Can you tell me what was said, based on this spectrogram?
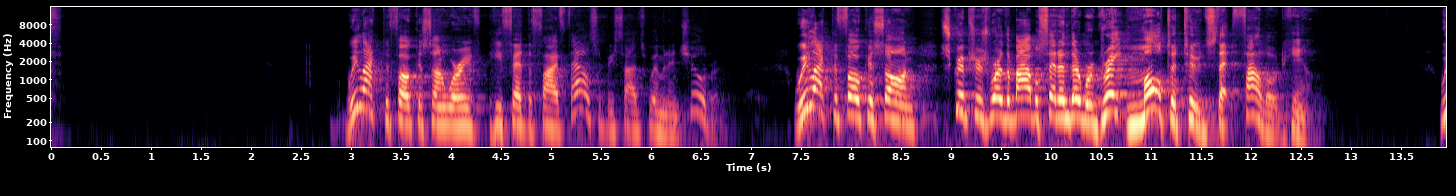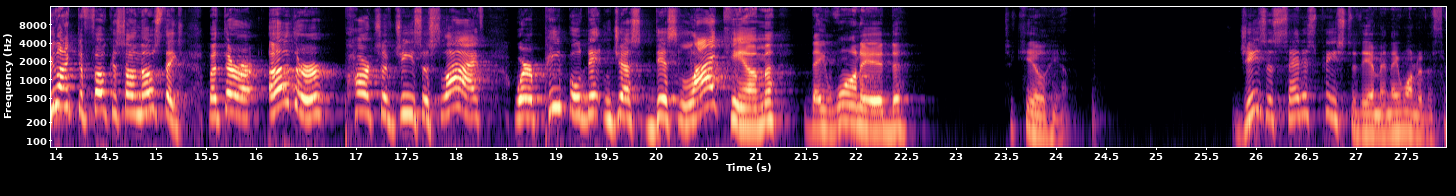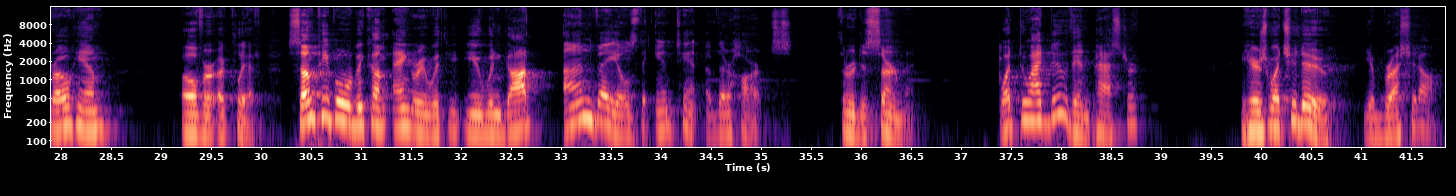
We like to focus on where he, fed the 5,000 besides women and children. We like to focus on scriptures where the Bible said, and there were great multitudes that followed him. We like to focus on those things. But there are other parts of Jesus' life where people didn't just dislike him, they wanted to kill him. Jesus said his piece to them, and they wanted to throw him over a cliff. Some people will become angry with you when God unveils the intent of their hearts through discernment. What do I do then, Pastor? Here's what you do you brush it off.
